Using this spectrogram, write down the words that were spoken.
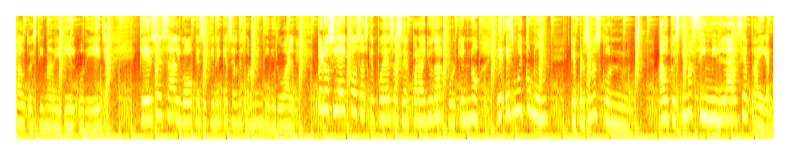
la autoestima de él o de ella, que eso es algo que se tiene que hacer de forma individual. Pero sí hay cosas que puedes hacer para ayudar, ¿por qué no? E, es muy común que personas con autoestima similar se atraigan.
